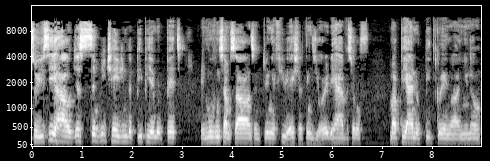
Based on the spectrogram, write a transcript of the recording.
So you see how just simply changing the BPM a bit, removing some sounds and doing a few extra things, you already have a sort of amapiano beat going on, you know.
